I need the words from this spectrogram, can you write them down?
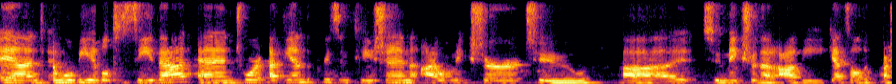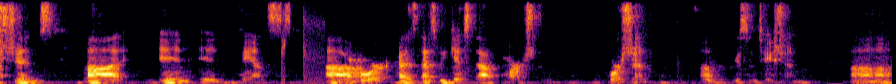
and, and we'll be able to see that. And toward, at the end of the presentation, I will make sure to, uh, to make sure that Avi gets all the questions uh, in, in advance uh, or as, as we get to that part, portion of the presentation. Uh,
